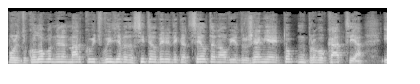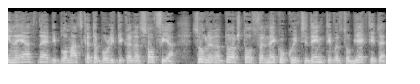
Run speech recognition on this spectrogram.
Политикологот Ненад Марковиќ во изјава за Сител вели дека целта на овие друженија е токму провокација и нејасна е дипломатската политика на Софија со оглед на тоа што освен неколку инциденти врз објектите,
